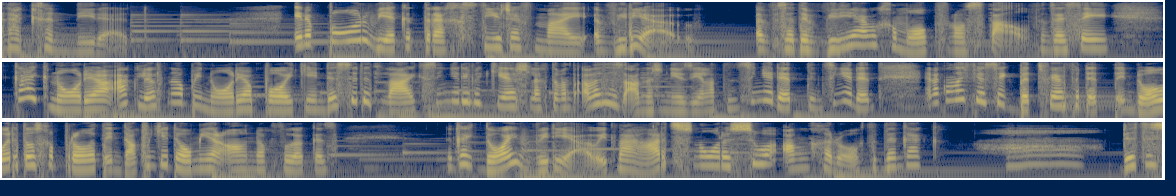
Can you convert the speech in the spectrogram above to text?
en ek geniet dit. En 'n paar weke terug stuur sy vir my 'n video. Sy het 'n video gemaak van haarself en sy sê Kyk Nadia, ek loop nou op die Nadia paadjie en dis hoe dit lyk. Like. sien jy die verkeersligte want alles is anders in Nieu-Seeland en sien jy dit en sien jy dit en ek wil net vir jou sê ek bid vir jou vir dit en daaroor het ons gepraat en dalk moet jy daar meer aandag fokus. Nou kyk daai video het my hartsnare so aangeraak. Ek dink ek, oh, dit is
